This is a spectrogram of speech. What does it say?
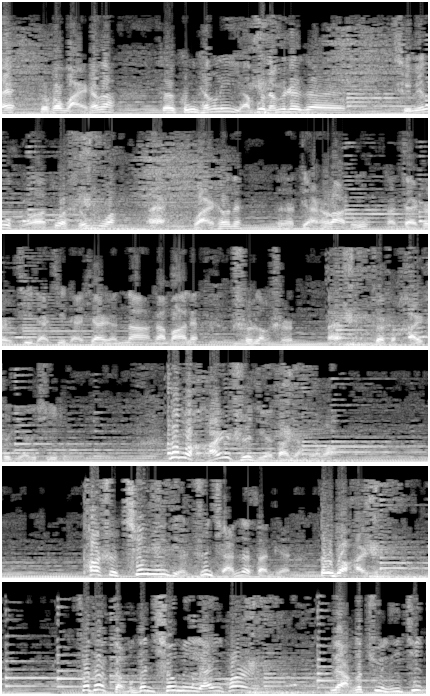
哎，就说晚上啊，这宫廷里也不能这个起明火做食物啊。哎，晚上呢。呃，点上蜡烛，咱在这儿祭奠祭奠先人呐，干嘛呢？吃冷食，哎，这是寒食节的习俗。那么寒食节大家别忘了，它是清明节之前的三天都叫寒食节。说它怎么跟清明连一块儿呢？两个距离近，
